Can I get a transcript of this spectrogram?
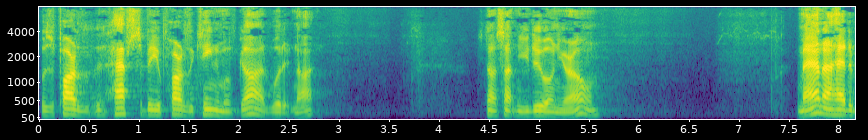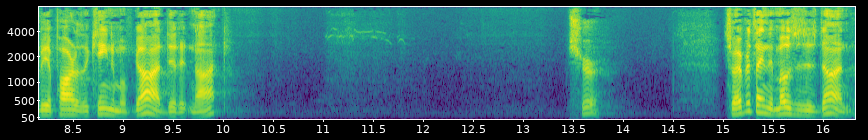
was a part of, has to be a part of the kingdom of God, would it not? It's not something you do on your own. Manna had to be a part of the kingdom of God, did it not? Sure. So everything that Moses has done,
